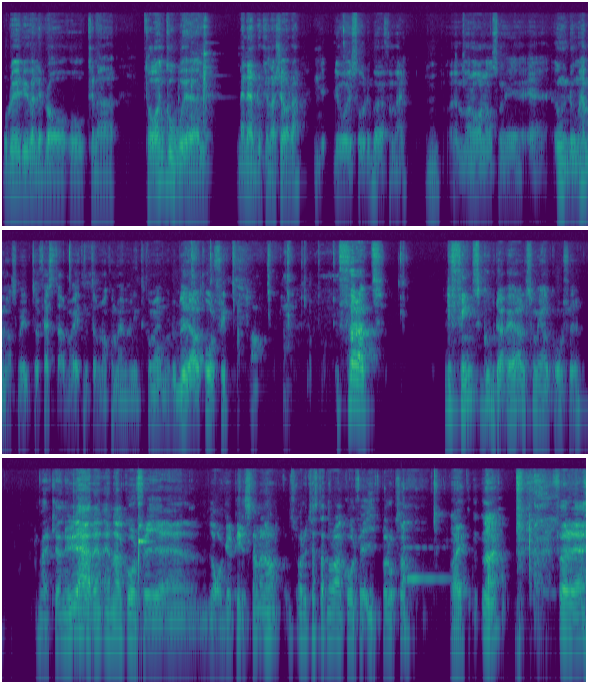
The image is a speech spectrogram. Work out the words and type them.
Och då är det ju väldigt bra att kunna ta en god öl men ändå kunna köra. Det var ju så det började för mig. Mm. Man har någon som är eh, ungdom hemma som är ute och festar. Man vet inte om de kommer hem eller inte kommer hem och då blir det alkoholfritt. Ja. För att det finns goda öl som är alkoholfria. Verkligen. Nu är det här en, en alkoholfri eh, lager pilsner, men har, har du testat några alkoholfria IPor också? Nej. Nej, För eh,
